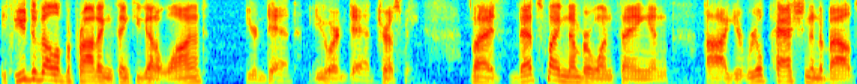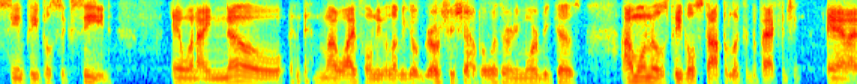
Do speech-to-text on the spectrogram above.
If you develop a product and think you got a wand, you're dead. You are dead. Trust me. But that's my number one thing. And uh, I get real passionate about seeing people succeed. And when I know, and my wife won't even let me go grocery shopping with her anymore because I'm one of those people stop and look at the packaging and I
